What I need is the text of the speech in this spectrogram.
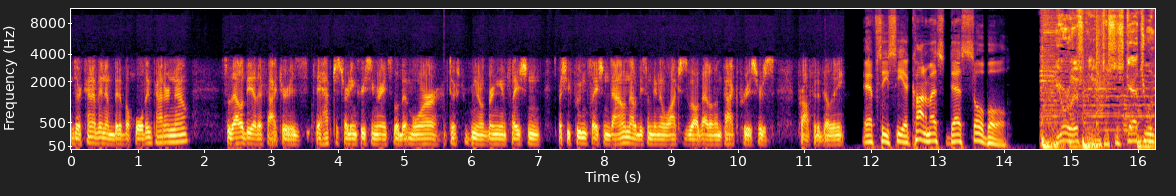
They're kind of in a bit of a holding pattern now. So that'll be the other factor is they have to start increasing rates a little bit more to, you know, bring inflation, especially food inflation down. That'll be something to watch as well. That'll impact producers' profitability. FCC economist Des Sobol. You're listening to Saskatchewan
